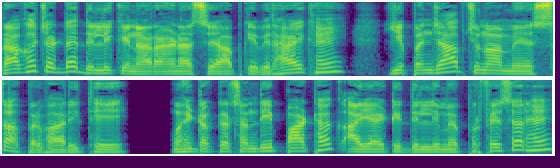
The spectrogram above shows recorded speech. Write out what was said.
राघव चड्डा दिल्ली के नारायणा से आपके विधायक हैं। ये पंजाब चुनाव में सह प्रभारी थे। वहीं डॉक्टर संदीप पाठक आईआईटी दिल्ली में प्रोफेसर हैं।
